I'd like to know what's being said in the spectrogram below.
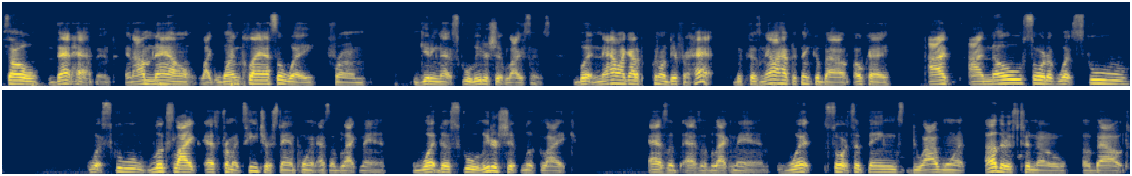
So that happened. And I'm now like one class away from getting that school leadership license. But now I got to put on a different hat because now I have to think about okay, I I know sort of what school what school looks like as from a teacher standpoint as a black man. What does school leadership look like as a as a black man? What sorts of things do I want others to know about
